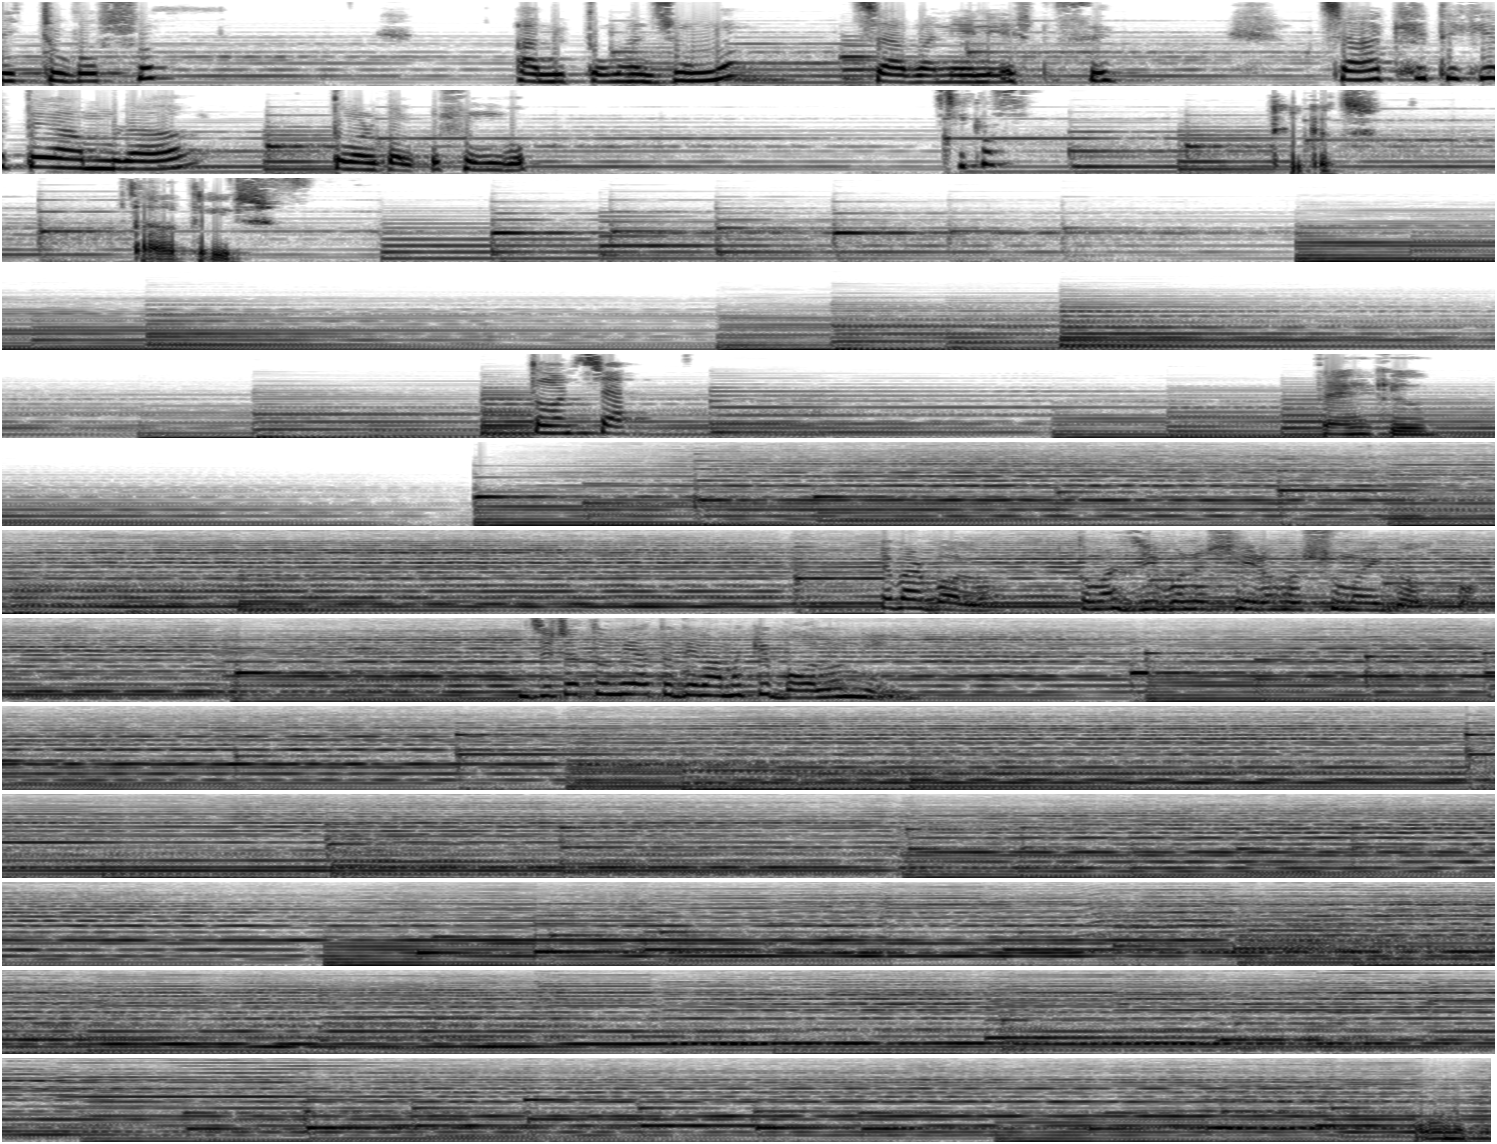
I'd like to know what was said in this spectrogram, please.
তুমি একটু বসো। আমি তোমার জন্য চা বানিয়ে নিয়ে এসেছি চা খেতে খেতে আমরা তোমার গল্প শুনব। ঠিক আছে? ঠিক আছে। তাড়াতাড়ি এসো। তোমার চা। থ্যাংক ইউ এবার বলো তোমার জীবনের সেই রহস্যময় গল্প। যেটা তুমি এতদিন আমাকে বলনি।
